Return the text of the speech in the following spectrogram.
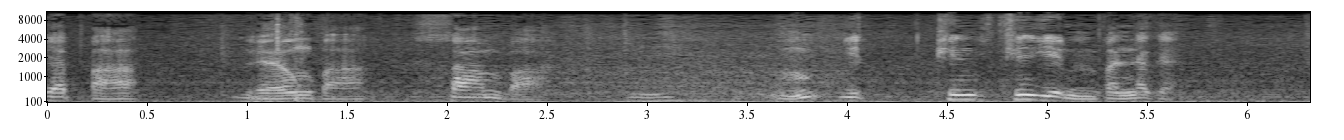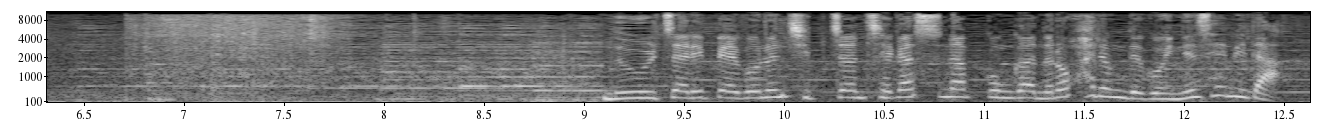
예빠 령바 쌈바 음이 핀핀이 반나게. 누울 자리 빼고는 집 전체가 수납 공간으로 활용되고 있는 셈이다.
